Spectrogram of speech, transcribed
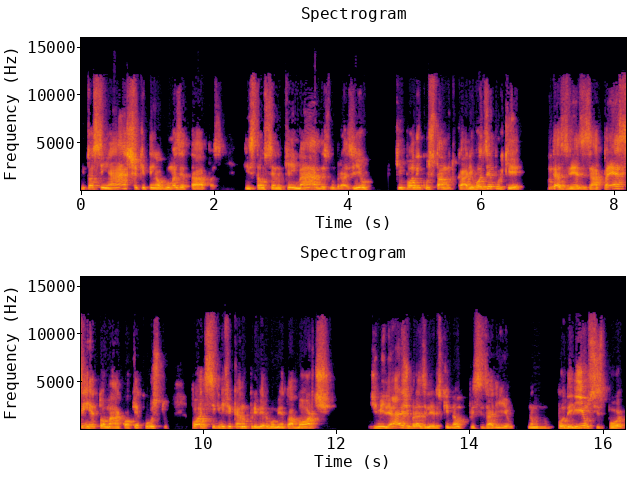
Então, assim, acho que tem algumas etapas que estão sendo queimadas no Brasil que podem custar muito caro. Eu vou dizer por quê. Muitas vezes, a pressa em retomar a qualquer custo pode significar, no primeiro momento, a morte de milhares de brasileiros que não precisariam, não poderiam se expor,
